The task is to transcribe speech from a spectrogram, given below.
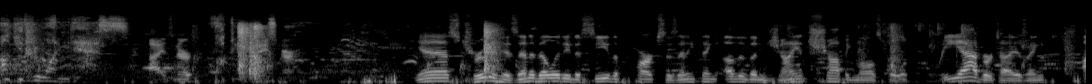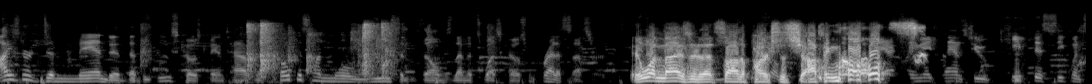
I'll give you one guess. Eisner. Fucking Eisner. Yes, true to his inability to see the parks as anything other than giant shopping malls full of free advertising, Eisner demanded that the East Coast Fantasmic focus on more recent films than its West Coast predecessor. It wasn't Eisner that saw the parks as shopping They malls. actually made plans to keep this sequence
